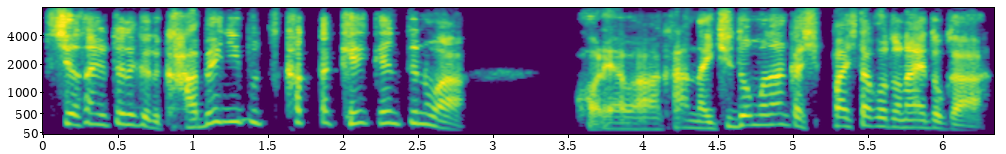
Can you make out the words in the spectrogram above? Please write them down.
土屋さん言ってたけど、壁にぶつかった経験っていうのは、これはわかんない。一度もなんか失敗したことないとか、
